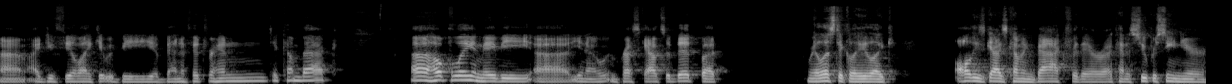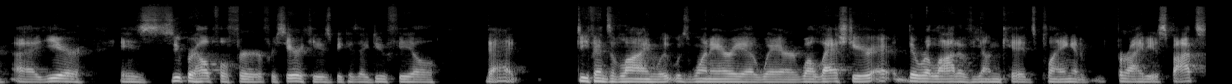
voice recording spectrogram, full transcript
Um, I do feel like it would be a benefit for him to come back, uh, hopefully, and maybe uh, you know impress scouts a bit. But realistically, like all these guys coming back for their uh, kind of super senior uh, year is super helpful for for Syracuse because I do feel that defensive line was one area where, well, last year eh, there were a lot of young kids playing at a variety of spots.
